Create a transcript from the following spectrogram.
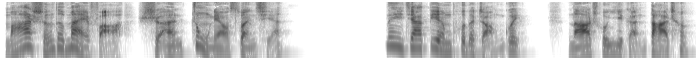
麻绳的卖法是按重量算钱。那家店铺的掌柜拿出一杆大秤，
